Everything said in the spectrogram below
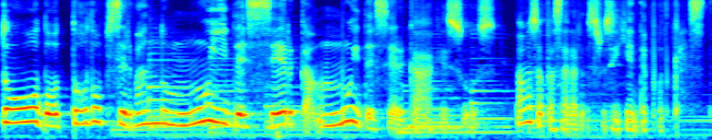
todo, todo observando muy de cerca, muy de cerca a Jesús. Vamos a pasar a nuestro siguiente podcast.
